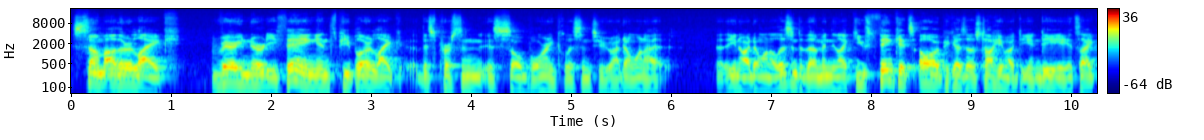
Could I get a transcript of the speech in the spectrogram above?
some other like very nerdy thing and people are like this person is so boring to listen to. I don't want to you know, I don't want to listen to them and like you think it's oh because I was talking about D&D. It's like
